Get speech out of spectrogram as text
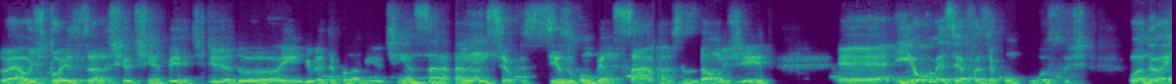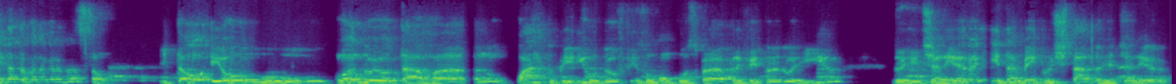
não é, os dois anos que eu tinha perdido em biblioteconomia. Eu tinha essa ânsia, eu preciso compensar, preciso dar um jeito. É, e eu comecei a fazer concursos quando eu ainda estava na graduação. Então, eu, quando eu estava no quarto período, eu fiz um concurso para a Prefeitura do Rio, do Rio de Janeiro, e também para o Estado do Rio de Janeiro.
